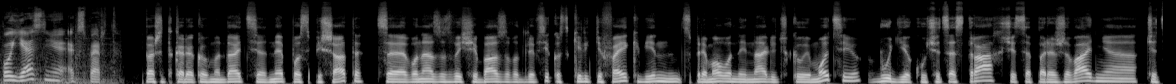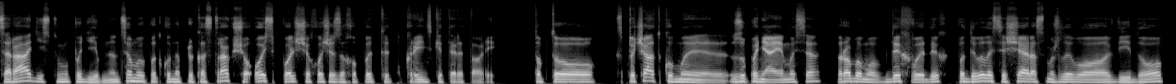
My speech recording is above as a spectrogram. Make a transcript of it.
пояснює експерт. Перша така рекомендація не поспішати. Це вона зазвичай базова для всіх, оскільки фейк він спрямований на людську емоцію, будь-яку, чи це страх, чи це переживання, чи це радість, тому подібне. На цьому випадку, наприклад, страх, що ось Польща хоче захопити українські території. Тобто, спочатку ми зупиняємося, робимо вдих-видих, подивилися ще раз, можливо, відео,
